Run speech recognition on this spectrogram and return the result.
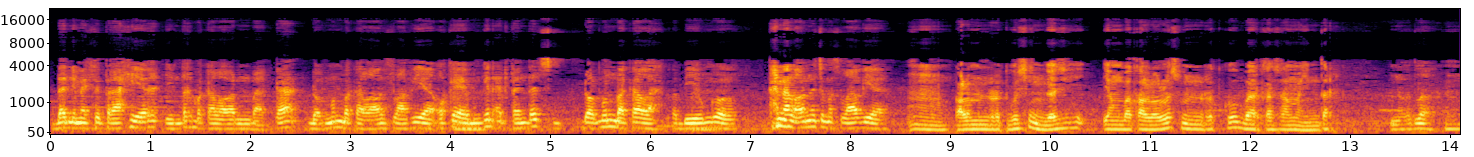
Dan di match terakhir Inter bakal lawan Barca, Dortmund bakal lawan Slavia. Oke, Hmm. mungkin advantage Dortmund bakal lah lebih unggul karena lawannya cuma Slavia. Hmm, kalau menurut gue sih enggak sih. Yang bakal lolos menurutku Barca sama Inter. Menurut lo? Hmm.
